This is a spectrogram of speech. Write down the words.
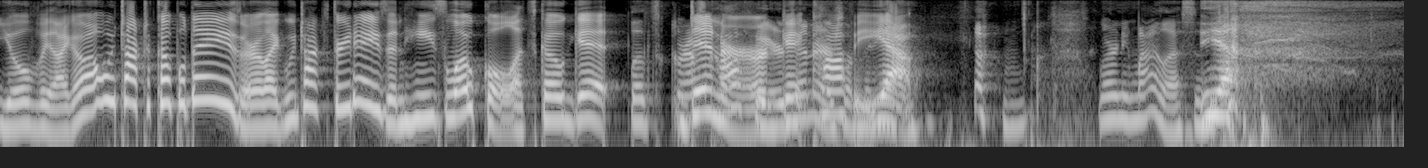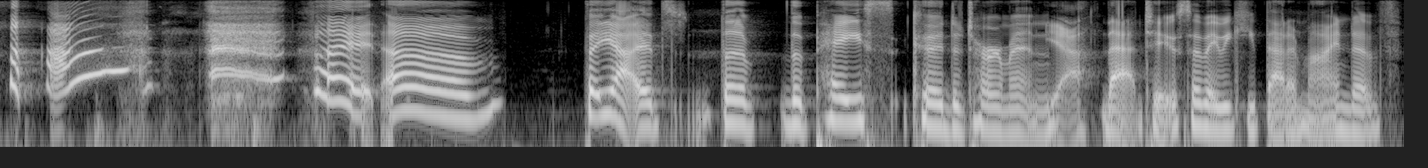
you'll be like, oh, we talked a couple days, or like we talked three days, and he's local. Let's go get Let's grab dinner or or get dinner coffee. something, yeah. Learning my lesson. Yeah. but um but yeah, it's the the pace could determine Yeah. that too. So maybe keep that in mind of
